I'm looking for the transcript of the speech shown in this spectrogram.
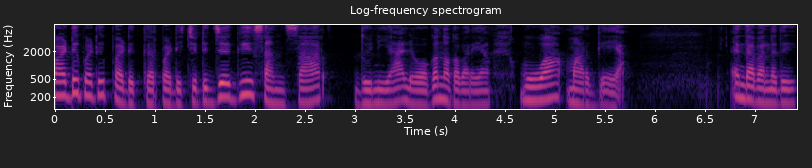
പടുപടു പട് പടുക്കർ പഠിച്ചിട്ട് ജഗ് സംസാർ ദുനിയ ലോകം എന്നൊക്കെ പറയാം. മുവ മർഗയ. എന്താ പറഞ്ഞത്?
